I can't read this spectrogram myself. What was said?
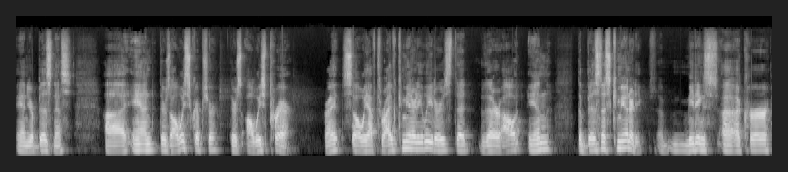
and your business. and there's always scripture, there's always prayer, right? So we have Thrive community leaders that, that are out in the business community. meetings occur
